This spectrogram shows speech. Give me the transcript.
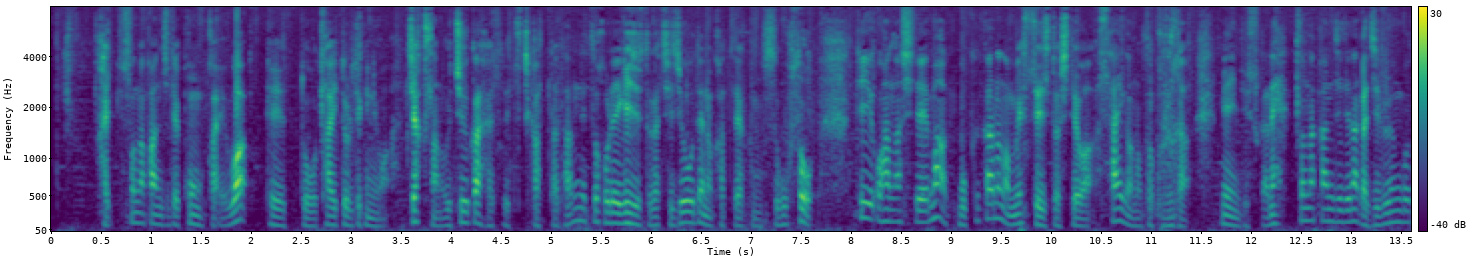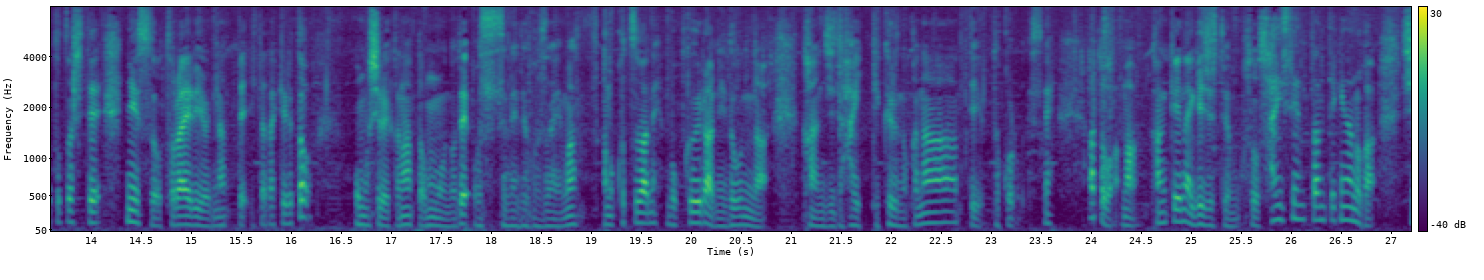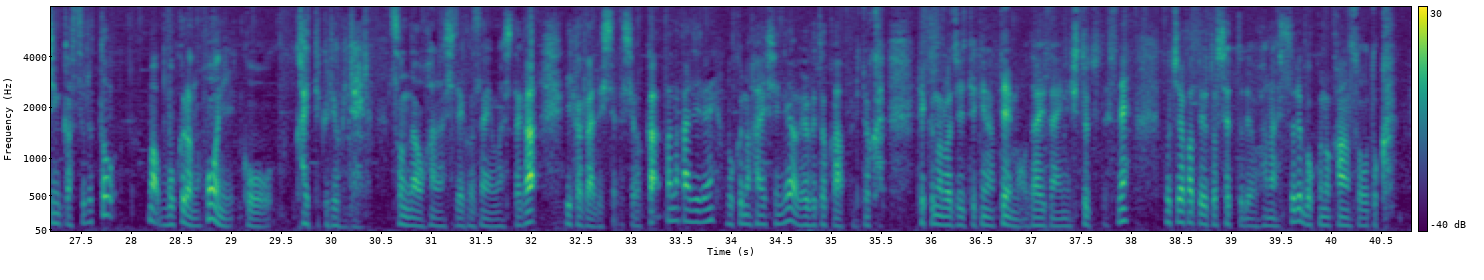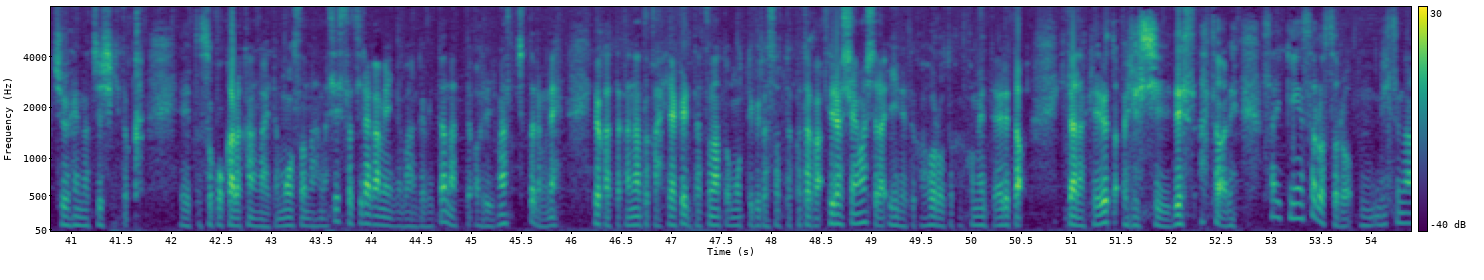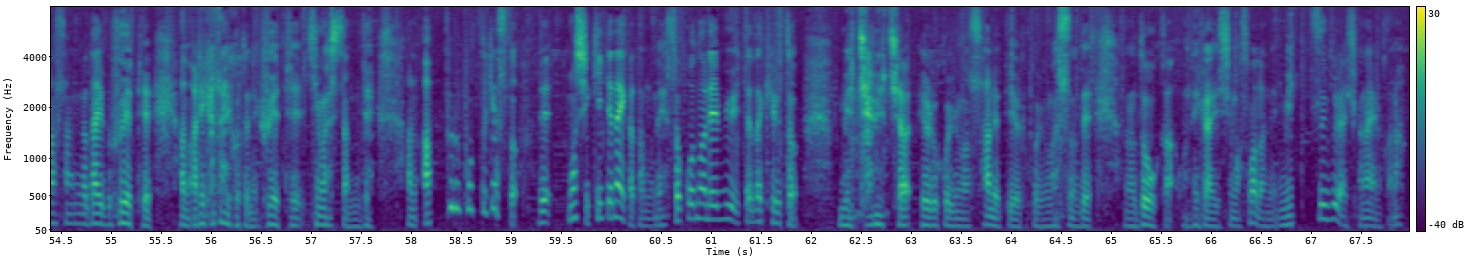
はい、そんな感じで今回は、えーと、タイトル的には JAXA の宇宙開発で培った断熱保冷技術が地上での活躍もすごそうっていうお話で、まあ、僕からのメッセージとしては最後のところがメインですかね。そんな感じでなんか自分事としてニュースを捉えるようになっていただけると面白いかなと思うのでおすすめでございます。あのコツはね僕らにどんな感じで入ってくるのかなっていうところですね。あとはまあ関係ない技術でもそう最先端的なのが進化するとまあ、僕らの方にこう帰ってくるよみたいな。そんなお話でございましたが、いかがでしたでしょうか？こんな感じでね、僕の配信では Web とかアプリとかテクノロジー的なテーマを題材にしつつですね、どちらかというとセットでお話しする僕の感想とか、周辺の知識とか、えっ、ー、と、そこから考えた妄想の話、そちらがメインの番組となっております。ちょっとでもね、良かったかなとか、役に立つなと思ってくださった方がいらっしゃいましたら、いいねとかフォローとかコメントやるといただけると嬉しいです。あとはね、最近そろそろ、うん、リスナーさんがだいぶ増えて、あの、ありがたいことに増えてきましたので、あの、Apple Podcast で、もし聞いてない方もね、そこのレビューいただけるとめちゃめちゃ喜びます。跳ねて喜びますので、あのどうかお願いします。まだね、3つぐらいしかないのかな。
